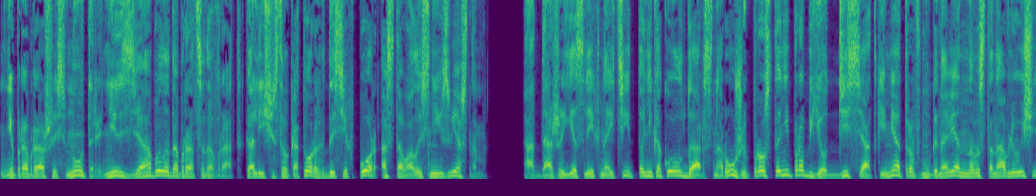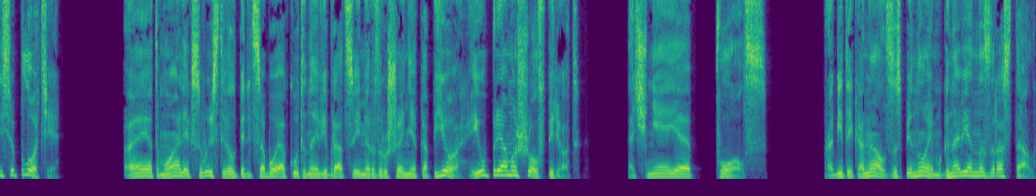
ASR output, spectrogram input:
Не пробравшись внутрь, нельзя было добраться до врат, количество которых до сих пор оставалось неизвестным. А даже если их найти, то никакой удар снаружи просто не пробьет десятки метров мгновенно восстанавливающейся плоти. Поэтому Алекс выставил перед собой окутанное вибрациями разрушения копье и упрямо шел вперед. Точнее, полз. Пробитый канал за спиной мгновенно зарастал,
